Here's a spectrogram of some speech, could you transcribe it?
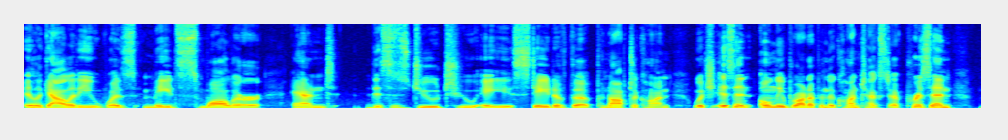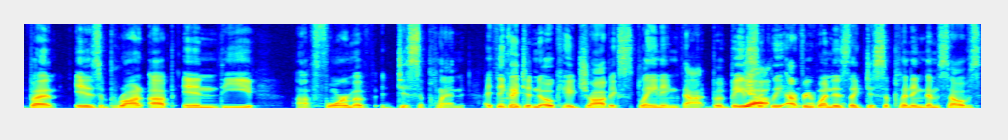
illegality was made smaller and this is due to a state of the panopticon which isn't only brought up in the context of prison but is brought up in the uh, form of discipline i think i did an okay job explaining that but basically everyone is like disciplining themselves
